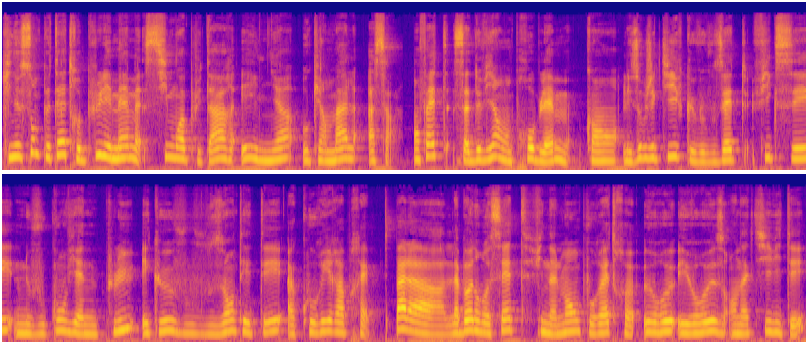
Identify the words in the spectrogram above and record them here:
qui ne sont peut-être plus les mêmes six mois plus tard et il n'y a aucun mal à ça. En fait, ça devient un problème quand les objectifs que vous vous êtes fixés ne vous conviennent plus et que vous vous entêtez à courir après. Pas la, la bonne recette finalement pour être heureux et heureuse en activité.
